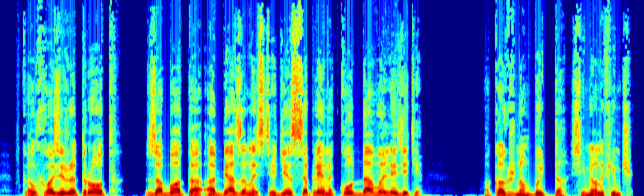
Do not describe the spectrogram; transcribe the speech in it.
— В колхозе же труд, забота, обязанности, дисциплина. Куда вы лезете? — А как же нам быть-то, Семен Ефимович?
